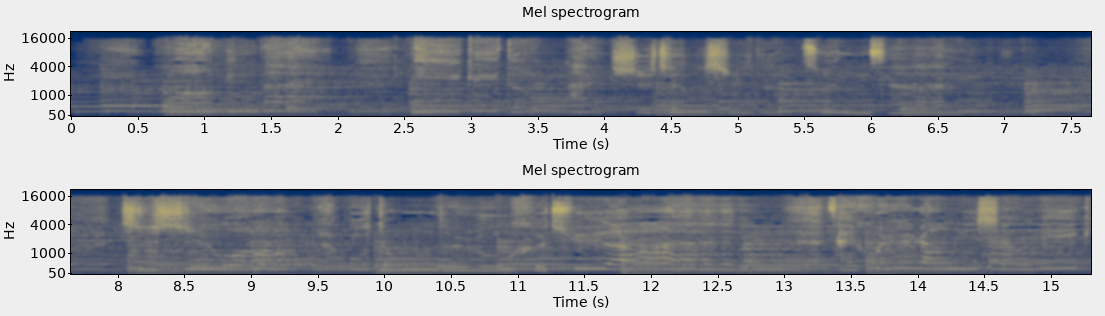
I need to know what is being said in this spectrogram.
我明白你给的爱是真实的存在。是我不懂得如何去爱，才会让你想离开。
